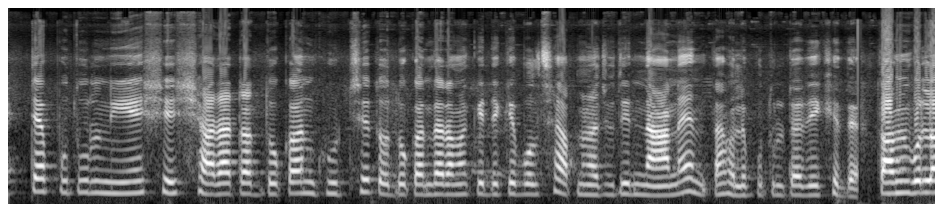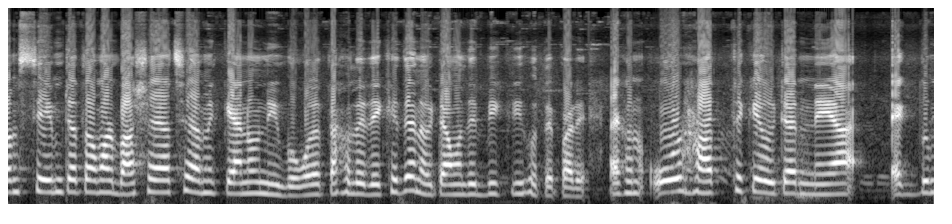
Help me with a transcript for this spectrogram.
একটা পুতুল নিয়ে সে সারাটা দোকান ঘুরছে। তো দোকানদার আমাকে ডেকে বলছে আপনারা যদি না নেন তাহলে পুতুলটা রেখে দেন। তো আমি বললাম সেমটা তো আমার বাসায় আছে আমি কেন নিব? বলে তাহলে রেখে দেন ওইটা আমাদের বিক্রি হতে পারে। এখন ওর হাত থেকে ওইটা নেয়া একদম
